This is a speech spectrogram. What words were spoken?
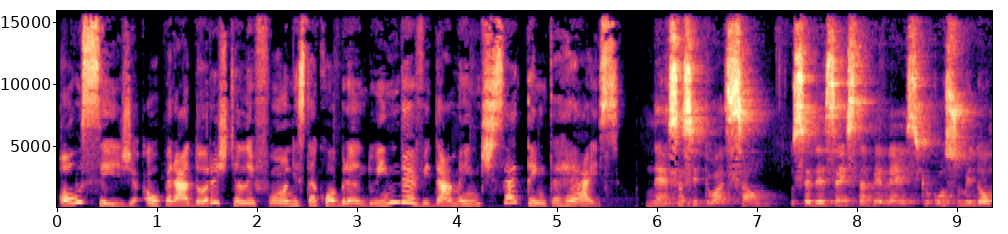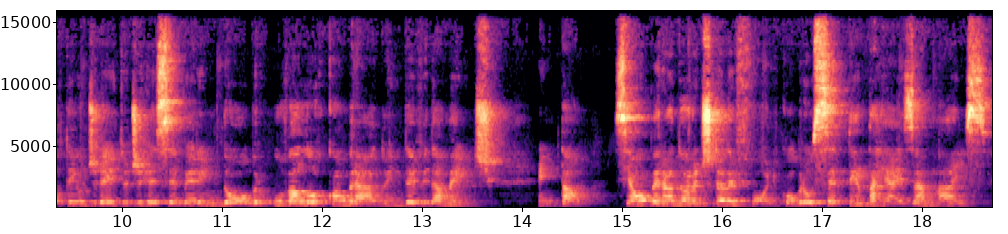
ou seja, a operadora de telefone está cobrando indevidamente 70 reais. Nessa situação, o CDC estabelece que o consumidor tem o direito de receber em dobro o valor cobrado indevidamente. Então, se a operadora de telefone cobrou 70 reais a mais,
